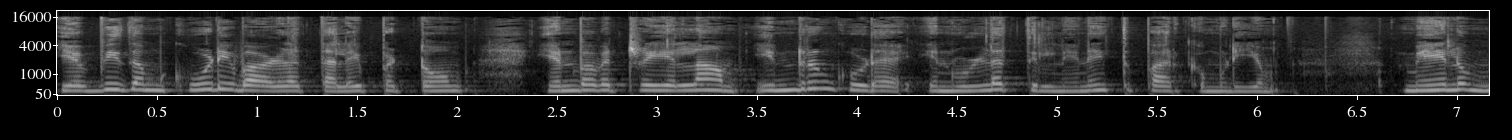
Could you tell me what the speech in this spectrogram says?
எவ்விதம் கூடி வாழ தலைப்பட்டோம் என்பவற்றையெல்லாம் இன்றும் கூட என் உள்ளத்தில் நினைத்து பார்க்க முடியும். மேலும்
